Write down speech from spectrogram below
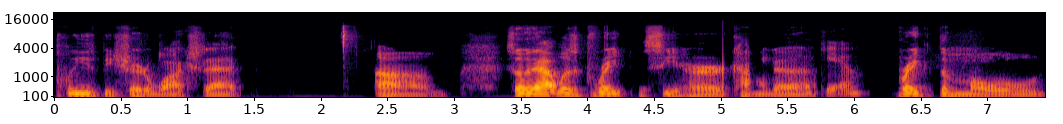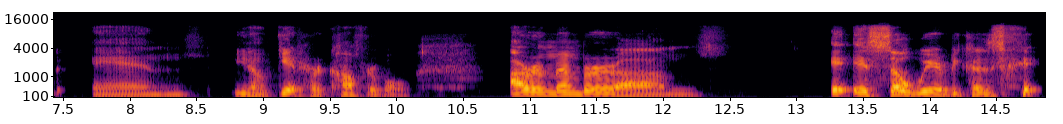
Please be sure to watch that. Um, so that was great to see her kind of break the mold and you know get her comfortable. I remember um, it, it's so weird because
